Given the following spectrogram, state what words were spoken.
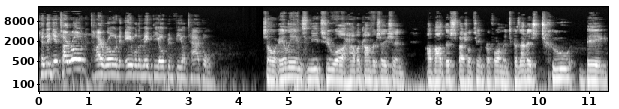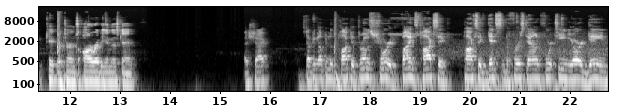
Can they get Tyrone? Tyrone able to make the open field tackle. So aliens need to uh, have a conversation about this special team performance because that is two big kick returns already in this game. As Shaq stepping up into the pocket, throws short, finds Toxic. Toxic gets the first down, 14 yard gain.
